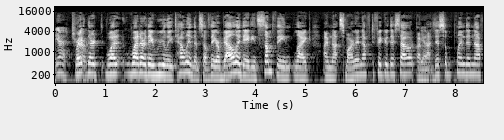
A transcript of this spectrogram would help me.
Yeah, true. Right? They're what what are they really telling themselves? They are validating something like I'm not smart enough to figure this out. I'm Yes. not disciplined enough.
